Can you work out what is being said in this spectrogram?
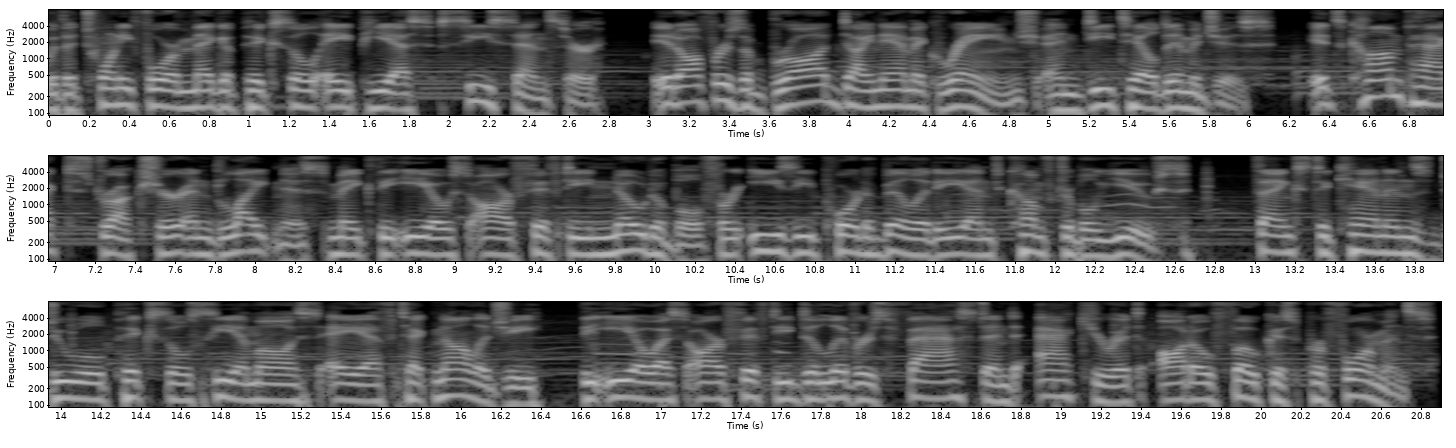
With a 24-megapixel APS-C sensor, it offers a broad dynamic range and detailed images. Its compact structure and lightness make the EOS R50 notable for easy portability and comfortable use. Thanks to Canon's dual-pixel CMOS AF technology, the EOS R50 delivers fast and accurate autofocus performance.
